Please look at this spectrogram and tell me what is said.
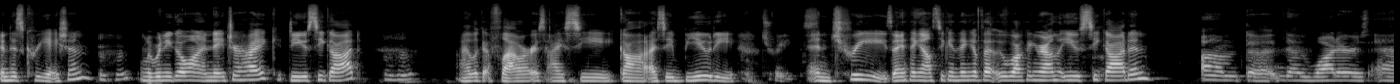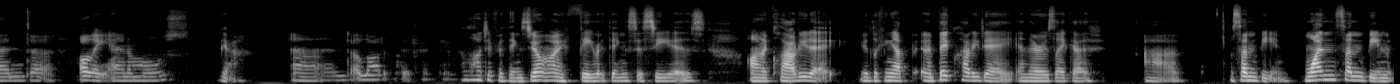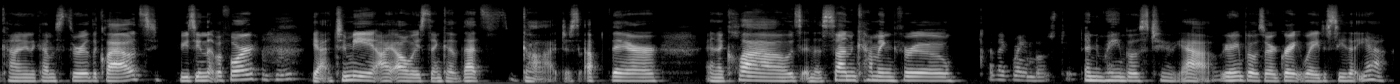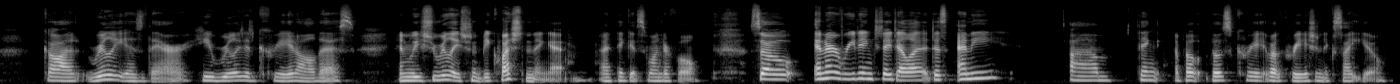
in His creation? Mhm. When you go on a nature hike, do you see God? Mm-hmm. I look at flowers. I see God. I see beauty And Trees. and trees. Anything else you can think of that we're walking around that you see God in? um, the the waters and uh, all the animals Yeah. and a lot of different things. A lot of different things. You know what my favorite things to see is on a cloudy day. You're looking up in a big cloudy day, and there's like a, uh, a sunbeam, one sunbeam that kind of comes through the clouds. Have you seen that before? Yeah. To me, I always think of that's God just up there, and the clouds, and the sun coming through, I like rainbows too. and rainbows too. Yeah, rainbows are a great way to see that. Yeah, God really is there. He really did create all this, and we should, really shouldn't be questioning it. I think it's wonderful. So, in our reading today, Della, does any um, thing about those create about creation excite you?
